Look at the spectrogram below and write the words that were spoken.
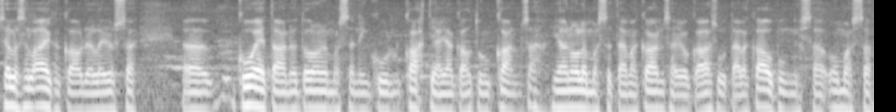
sellaisella aikakaudella, jossa koetaan, että on olemassa niin kuin kahtia jakautunut kansa. Ja on olemassa tämä kansa, joka asuu täällä kaupungissa omassa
